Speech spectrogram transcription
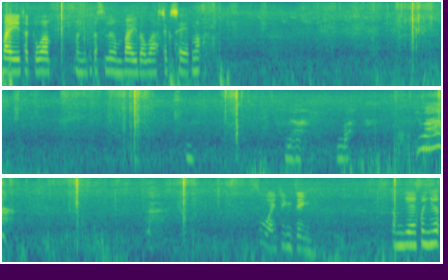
ใบถ้าเกิดว่ามันนี้เพิ่นก็สิเริ่มใบแบบว่าแสกๆเนาะอืมนี่ค่ะเห็นปะพี่ว่า สวยจริงตำแยก็เยอะ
